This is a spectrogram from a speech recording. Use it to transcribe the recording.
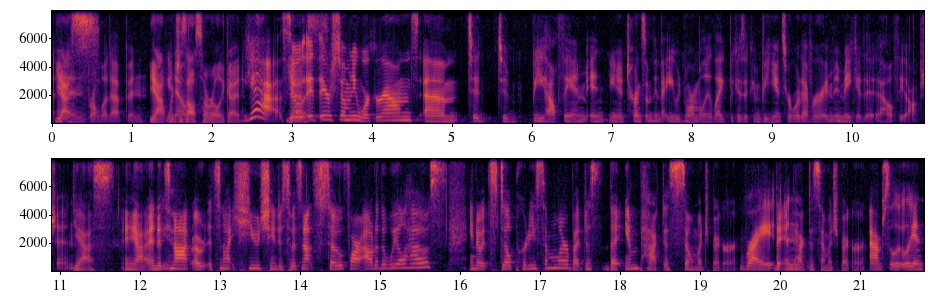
and Yes. then roll it up, and Yeah, which is also really good. Yeah, so Yes. it, there's so many workarounds um, to to be healthy and, and you know turn something that you would normally like because of convenience or whatever and, and make it a healthy option. Yes, and yeah, and it's Yeah. not uh, it's not huge changes, so it's not so far out of the wheelhouse. You know, it's still pretty similar, but just the impact is so much bigger. Right. The and- impact is so much bigger. Absolutely. And,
